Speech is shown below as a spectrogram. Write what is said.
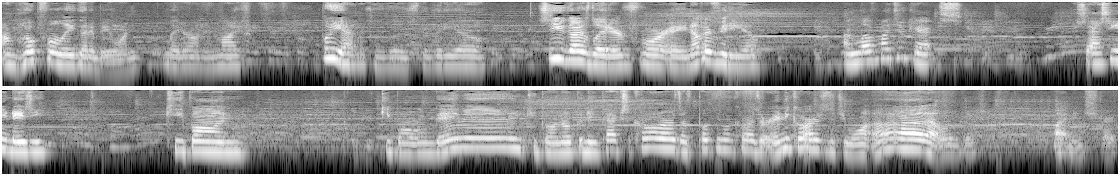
I'm hopefully gonna be one later on in life. But yeah, that concludes the video. See you guys later for another video. I love my two cats, Sassy and Daisy keep on keep on gaming, keep on opening packs of cards, of Pokemon cards, or any cards that you want. Ah, that was a big lightning strike.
